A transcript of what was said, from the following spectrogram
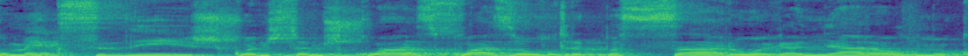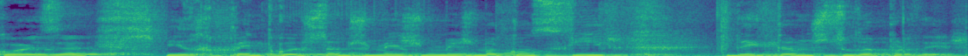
Como é que se diz quando estamos quase, quase a ultrapassar ou a ganhar alguma coisa e de repente, quando estamos mesmo, mesmo a conseguir, deitamos tudo a perder?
